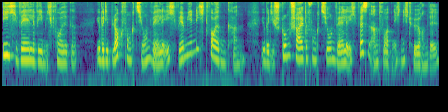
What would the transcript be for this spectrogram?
Ich wähle, wem ich folge. Über die Blockfunktion wähle ich, wer mir nicht folgen kann. Über die Stummschaltefunktion wähle ich, wessen Antworten ich nicht hören will.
